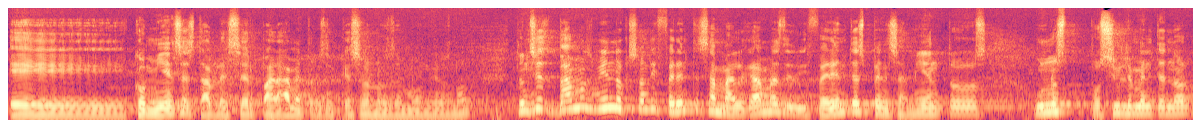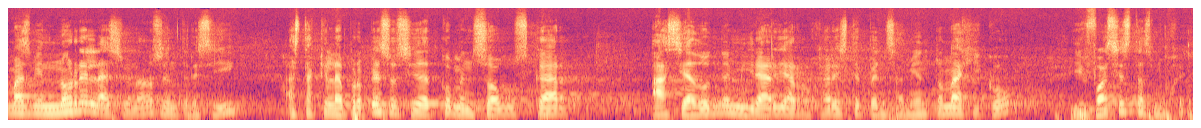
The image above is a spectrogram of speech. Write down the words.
eh, comienza a establecer parámetros de qué son los demonios. ¿no? Entonces vamos viendo que son diferentes amalgamas de diferentes pensamientos, unos posiblemente no, más bien no relacionados entre sí, hasta que la propia sociedad comenzó a buscar hacia dónde mirar y arrojar este pensamiento mágico y fue hacia estas mujeres.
